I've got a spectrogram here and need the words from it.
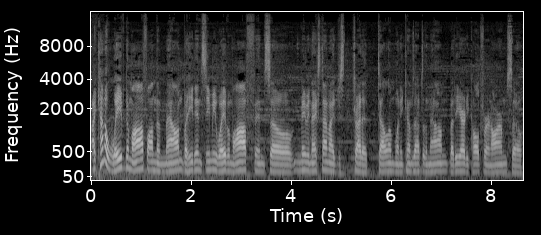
I kind of waved him off on the mound, but he didn't see me wave him off, and so maybe next time I just try to tell him when he comes out to the mound. But he already called for an arm, so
